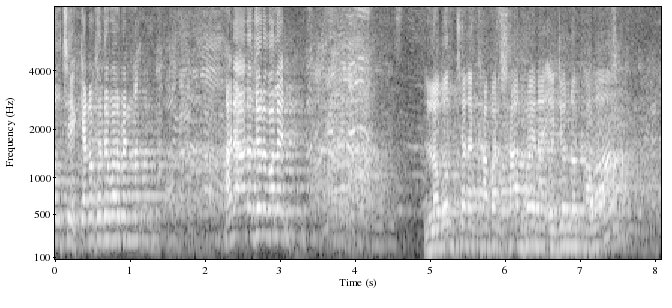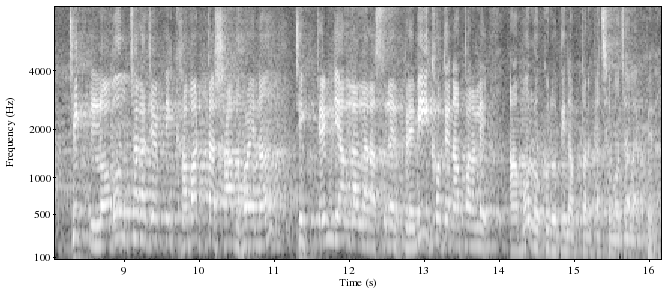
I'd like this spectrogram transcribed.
বলছে, কেন খেতে পারবেন না? আরে আরও জোরে বলেন। লবণ ছাড়া খাবার স্বাদ হয় না, এজন্য খাওয়া ঠিক লবণ ছাড়া যেমনি খাবারটা স্বাদ হয় না, ঠিক তেমনি আল্লাহ রাসুলের প্রেমিক হতে না পারলে আমলও কোনোদিন আপনার কাছে মজা লাগবে না।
